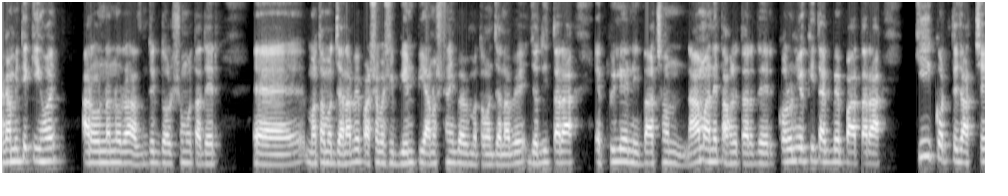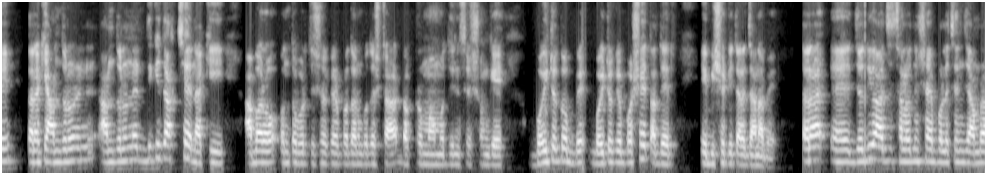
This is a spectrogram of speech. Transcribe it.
আগামীতে কি হয়। আর অন্যান্য রাজনৈতিক দলসমূহ তাদের মতামত জানাবে। পাশাপাশি বিএনপি আনুষ্ঠানিকভাবে মতামত জানাবে। যদি তারা এপ্রিলের নির্বাচন না মানে তাহলে তাদের করণীয় কি থাকবে? বা তারা কি করতে যাচ্ছে? তারা কি আন্দোলন, আন্দোলনের দিকে যাচ্ছে? নাকি আবারও অন্তর্বর্তী সরকারের প্রধান উপদেষ্টা ডক্টর মোহাম্মদ ইউনুসের সঙ্গে বৈঠকে বৈঠকে বসে তাদের এই বিষয়টি তারা জানাবে। তারা যদিও আজ সালাউদ্দিন সাহেব বলেছেন যে আমরা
